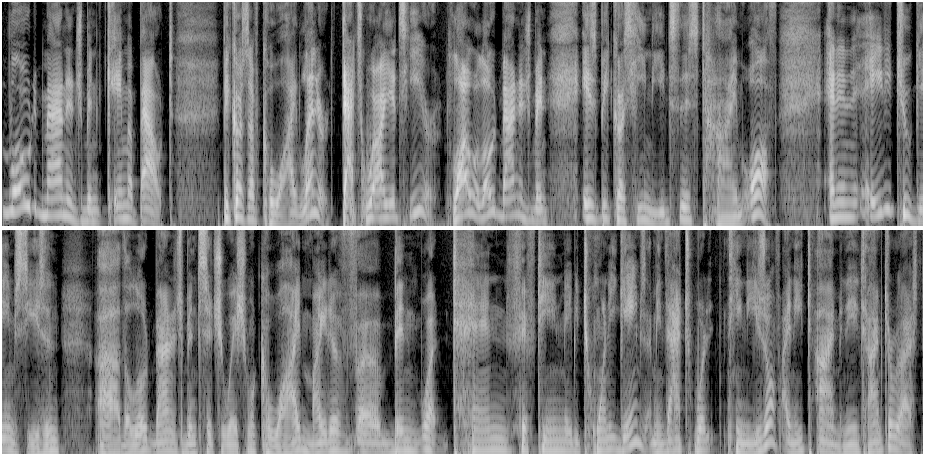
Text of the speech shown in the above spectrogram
Load management came about because of Kawhi Leonard. That's why it's here. Load management is because he needs this time off. And in an 82 game season, uh, the load management situation with Kawhi might have uh, been, what, 10, 15, maybe 20 games. I mean, that's what he needs off. I need time. I need time to rest.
